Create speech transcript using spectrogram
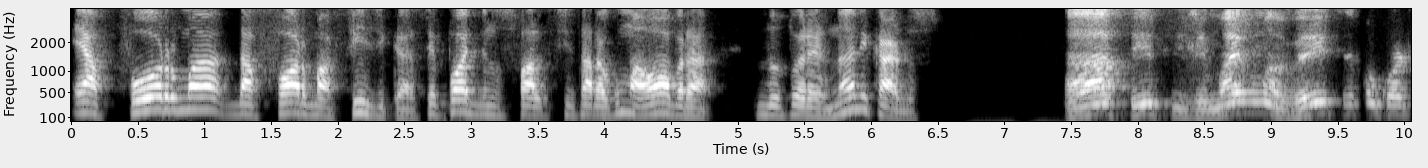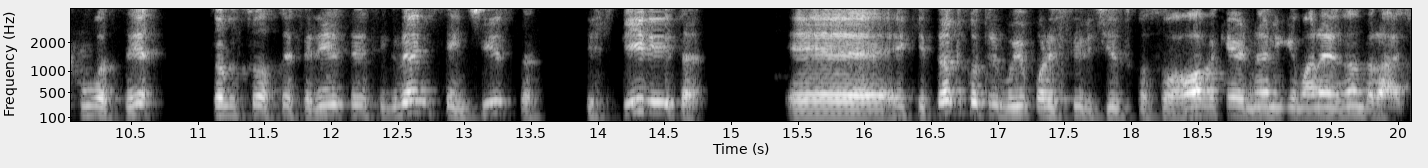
é a forma da forma física. Você pode nos citar alguma obra doutor Hernani, Carlos? Ah, sim, sim. Mais uma vez, eu concordo com você sobre suas referências a esse grande cientista espírita é, que tanto contribuiu para o espiritismo com sua obra, que é Hernani Guimarães Andrade.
